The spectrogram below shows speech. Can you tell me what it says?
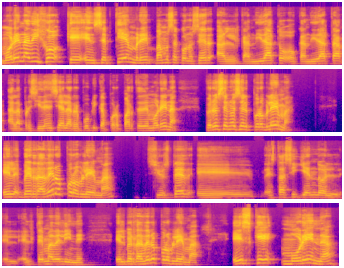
Morena dijo que en septiembre vamos a conocer al candidato o candidata a la presidencia de la República por parte de Morena, pero ese no es el problema. El verdadero problema, si usted eh, está siguiendo el, el tema del INE, el verdadero problema es que Morena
